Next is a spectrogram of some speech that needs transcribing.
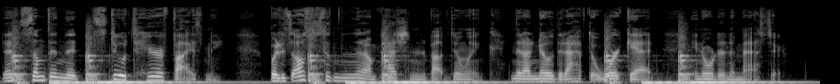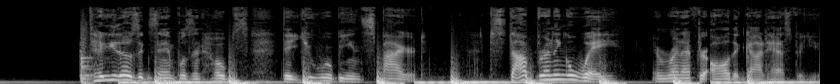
That's something that still terrifies me but it's also something that I'm passionate about doing and that I know that I have to work at in order to master. I tell you those examples in hopes that you will be inspired to stop running away and run after all that God has for you.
